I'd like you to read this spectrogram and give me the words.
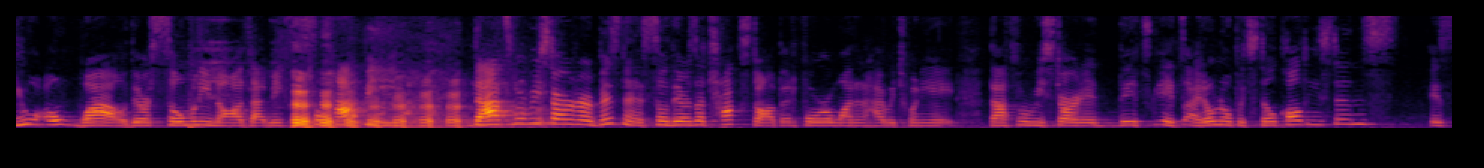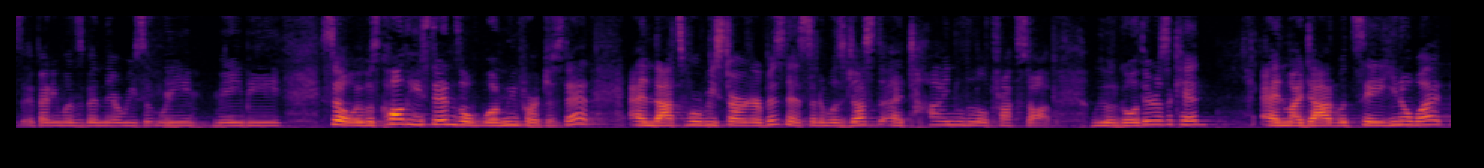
You, oh wow, there are so many nods. That makes me so happy. That's where we started our business. So there's a truck stop at 401 and Highway 28. That's where we started. It's, it's I don't know if it's still called Easton's is if anyone's been there recently, maybe. So it was called Easton's when we purchased it, and that's where we started our business. And it was just a tiny little truck stop. We would go there as a kid, and my dad would say, "You know what?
